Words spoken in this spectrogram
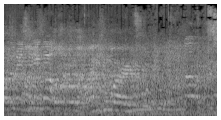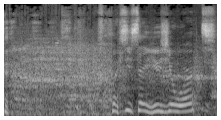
What did you say? Use your words?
